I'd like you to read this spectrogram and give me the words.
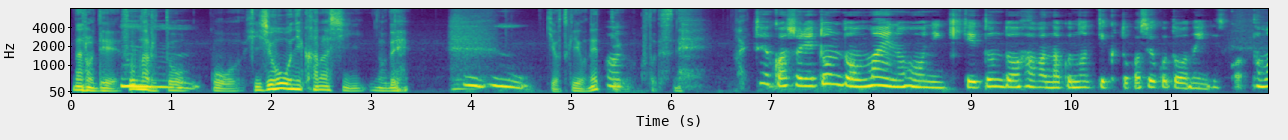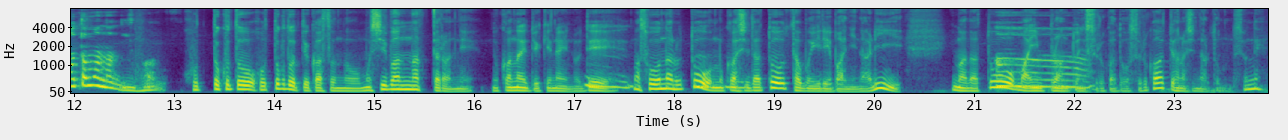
なので、そうなるとうんうん、こう、非常に悲しいので、うんうん。気をつけようねっていうことですね。はい。というか、それ、どんどん前の方に来て、どんどん歯がなくなっていくとか、そういうことはないんですか？たまたまなんですか、うんほっとくと、ほっとくとっていうか、その虫歯になったらね、抜かないといけないので、うんまあそうなると、昔だと多分入れ歯になり、今だあと、ーまあインプラントにするかどうするかっていう話になると思うんですよね。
